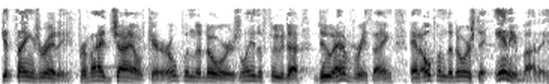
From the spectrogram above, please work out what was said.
Get things ready, provide child care, open the doors, lay the food out, do everything, and open the doors to anybody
